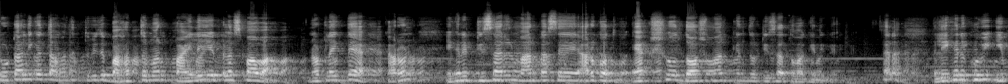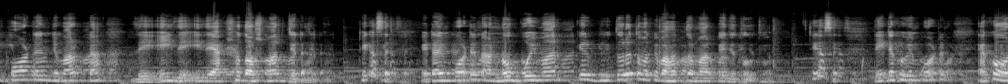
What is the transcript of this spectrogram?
টোটালি কিন্তু আমাদের, তুমি যে বাহাত্তর মার্ক পাইলেই এ প্লাস পাবা নট লাইক দ্যাট কারণ এখানে টিচারের মার্ক আছে আরও কত? একশো দশ মার্ক কিন্তু টিচার তোমাকে দিবে। তাই না? তাহলে এখানে খুবই ইম্পর্টেন্ট যে মার্কটা যে এই যে এই যে একশো দশ মার্ক যেটা ঠিক আছে? এটা ইম্পর্টেন্ট আর নব্বই মার্কের ভিতরে তোমাকে বাহাত্তর মার্ক পেয়ে যে তুলতে হবে। ঠিক আছে? তো এটা খুব ইম্পর্টেন্ট এখন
